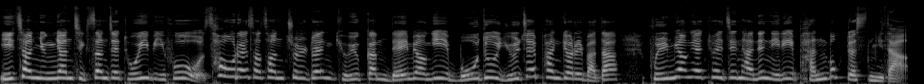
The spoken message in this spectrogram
2006년 직선제 도입 이후 서울에서 선출된 교육감 4명이 모두 유죄 판결을 받아 불명예 퇴진하는 일이 반복됐습니다.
